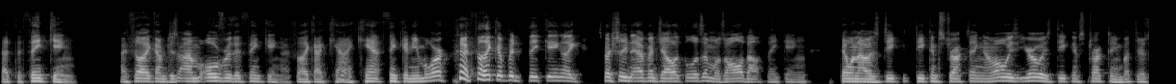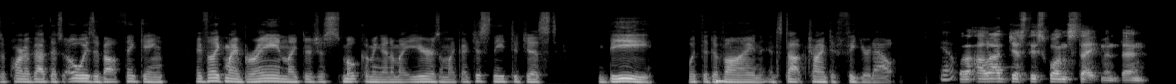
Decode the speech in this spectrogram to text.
that the thinking I feel like I'm just I'm over the thinking. I feel like I can't I can't think anymore. I feel like I've been thinking like especially in evangelicalism was all about thinking. Then when I was de- deconstructing, I'm always you're always deconstructing, but there's a part of that that's always about thinking. I feel like my brain like there's just smoke coming out of my ears. I'm like I just need to just be with the divine and stop trying to figure it out. Yeah. Well, I'll add just this one statement then.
